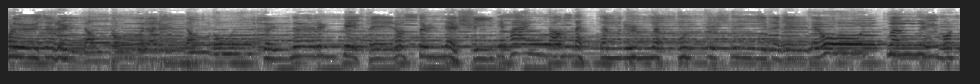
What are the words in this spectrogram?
klute, rullan går, ja, rullan går. Døgnet rundt biffer fer og stuller, skid i pengene, lett dem rulle. Borte sliter hele år, men i mart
